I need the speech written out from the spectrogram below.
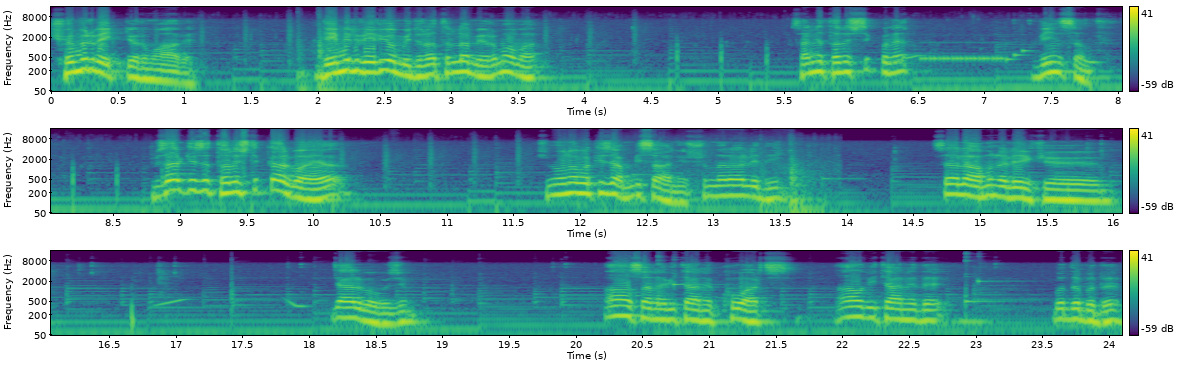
kömür bekliyorum abi. Demir veriyor muydun hatırlamıyorum ama Seninle tanıştık mı ne? Vincent. Biz herkese tanıştık galiba ya. Şimdi ona bakacağım bir saniye. Şunları halledeyim. Selamun aleyküm. Gel babacım. Al sana bir tane kuvars. Al bir tane de bıdı bıdı.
